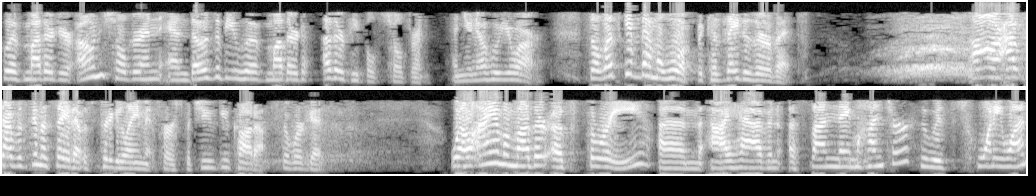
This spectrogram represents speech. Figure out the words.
who have mothered your own children and those of you who have mothered other people's children. And you know who you are. So let's give them a whoop because they deserve it. Oh, I, I was going to say that was pretty lame at first, but you, you caught up, so we're good. Well, I am a mother of three. Um, I have an, a son named Hunter who is 21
